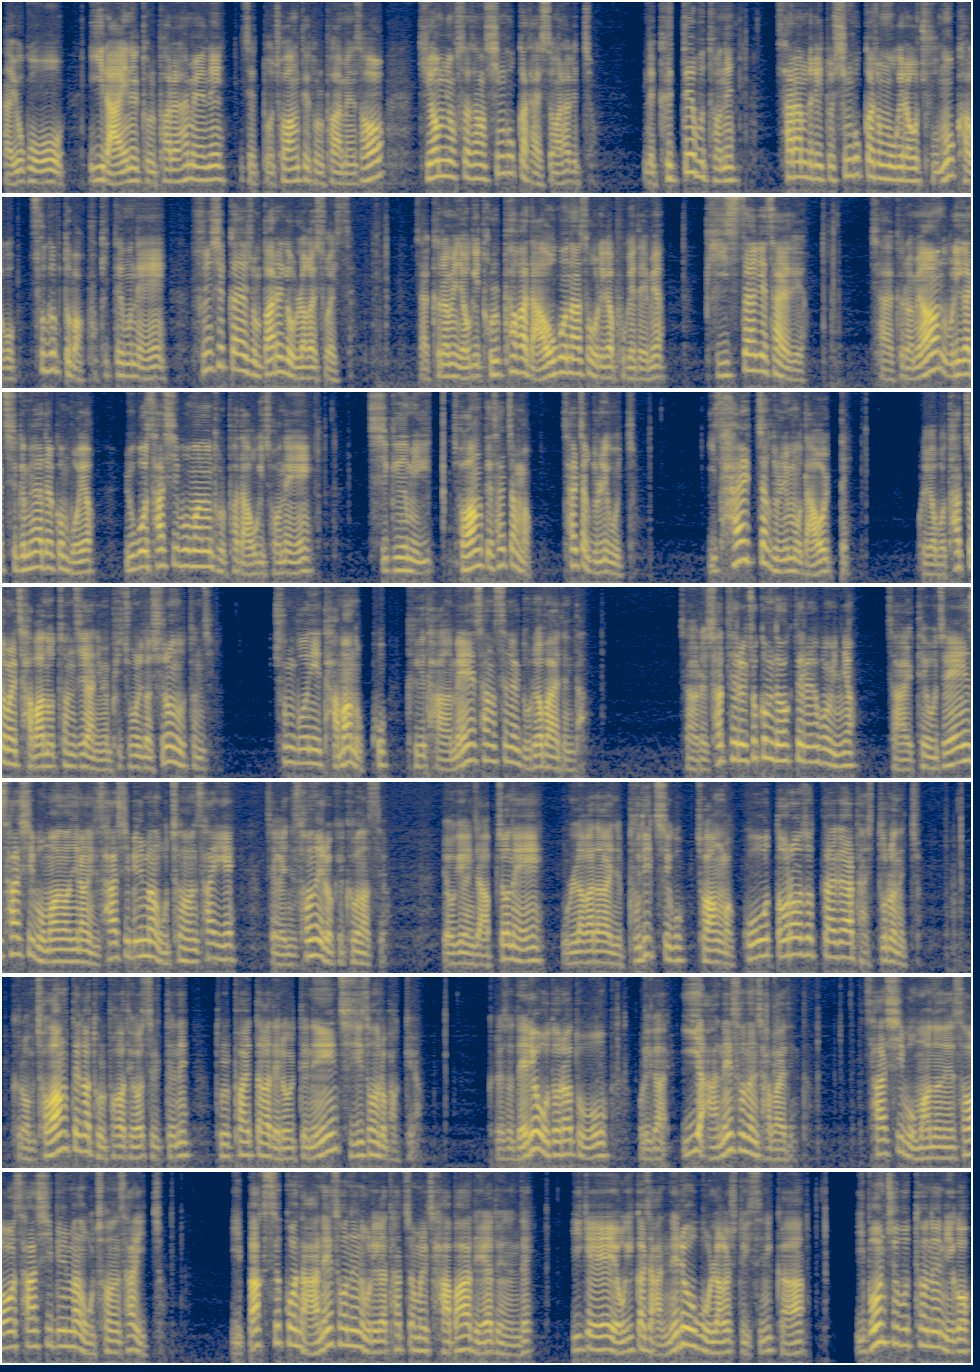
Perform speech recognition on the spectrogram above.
자 요거 이 라인을 돌파를 하면은 이제 또 저항대 돌파하면서 기업 역사상 신고가 달성을 하겠죠. 근데 그때부터는 사람들이 또 신고가 종목이라고 주목하고 수급도 막 붙기 때문에 순식간에 좀 빠르게 올라갈 수가 있어요. 자, 그러면 여기 돌파가 나오고 나서 우리가 보게 되면 비싸게 사야 돼요. 자, 그러면 우리가 지금 해야 될 건 뭐예요? 요거 45만 원 돌파 나오기 전에 지금 이 저항대 살짝 막 살짝 눌리고 있죠. 이 살짝 눌리면 나올 때 우리가 뭐 타점을 잡아 놓던지 아니면 비중을 더 실어 놓던지 충분히 담아 놓고 그 다음에 상승을 노려봐야 된다. 자, 그래서 차트를 조금 더 확대를 해보면요. 자, 알테오젠 45만 원이랑 이제 41만 5천 원 사이에 제가 이제 선을 이렇게 그어놨어요. 여기가 이제 앞전에 올라가다가 이제 부딪히고 저항 맞고 떨어졌다가 다시 뚫어냈죠. 그럼 저항대가 돌파가 되었을 때는 돌파했다가 내려올 때는 지지선으로 바뀌어요. 그래서 내려오더라도 우리가 이 안에서는 잡아야 된다. 45만 원에서 41만 5천 원 사이 있죠. 이 박스권 안에서는 우리가 타점을 잡아내야 되는데 이게 여기까지 안 내려오고 올라갈 수도 있으니까 이번 주부터는 이거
